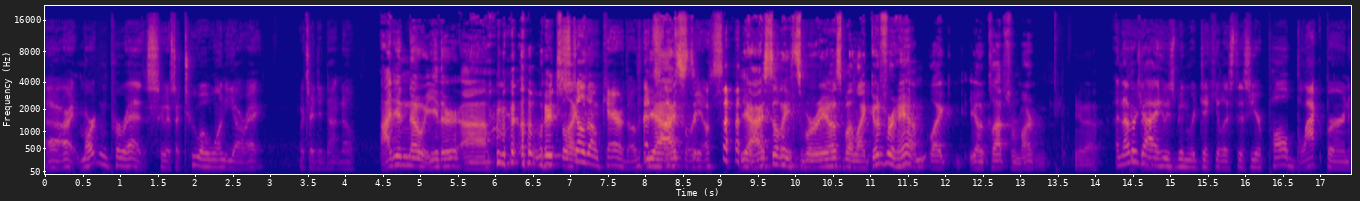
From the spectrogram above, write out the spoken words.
Uh, all right, Martin Perez, who has a 201 ERA, which I did not know. I didn't know either. Um, which like Still don't care though. That's, Yeah, I that's st- Berrios. yeah, I still think it's Berrios, but like, good for him. Like, you know, claps for Martin. You know, Another guy who's been ridiculous this year, Paul Blackburn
